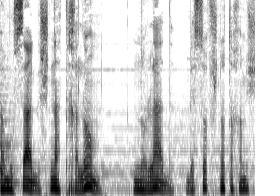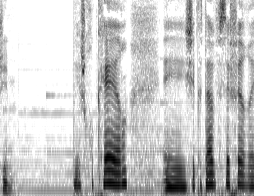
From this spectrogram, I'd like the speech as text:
המושג שנת חלום נולד בסוף שנות החמישים. יש חוקר אה, שכתב ספר אה, אה,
